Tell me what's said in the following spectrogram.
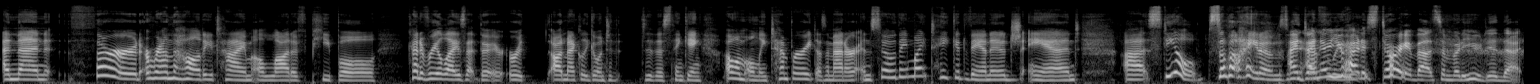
and then third, around the holiday time, a lot of people kind of realize that they're or automatically go into to this thinking, oh, I'm only temporary, it doesn't matter. And so they might take advantage and uh, steal some items. I, I, know you had a story about somebody who did that.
